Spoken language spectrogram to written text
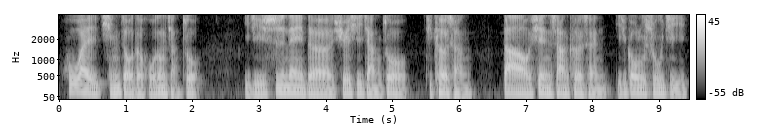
户外行走的活动讲座，以及室内的学习讲座及课程，到线上课程以及购入书籍，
